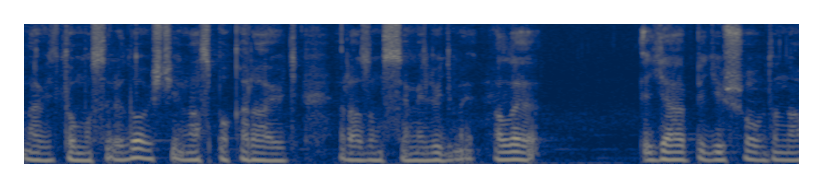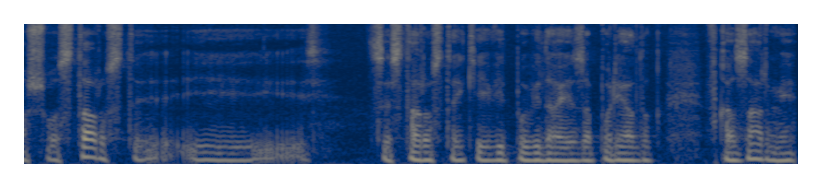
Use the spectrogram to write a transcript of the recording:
навіть в тому середовищі, і нас покарають разом з цими людьми. Але я підійшов до нашого старости, і це староста, який відповідає за порядок в казармі,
